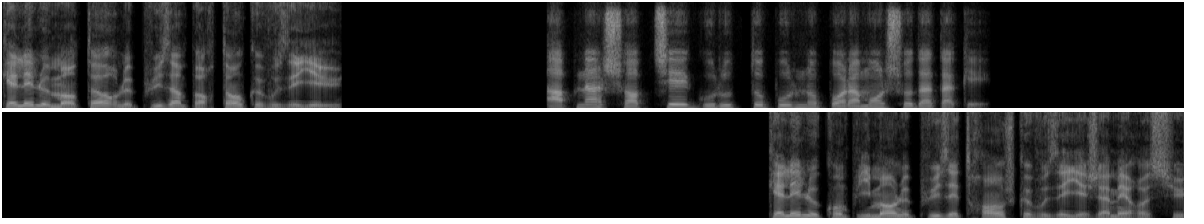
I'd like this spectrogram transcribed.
Quel est le mentor le plus important que vous ayez eu আপনার সবচেয়ে গুরুত্বপূর্ণ পরামর্শদাতাকে Quel est le compliment le plus étrange que vous ayez jamais reçu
